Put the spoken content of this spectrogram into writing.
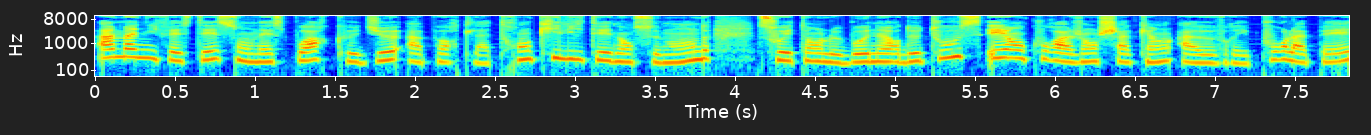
a manifesté son espoir que Dieu apporte la tranquillité dans ce monde, souhaitant le bonheur de tous et encourageant chacun à œuvrer pour la paix.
